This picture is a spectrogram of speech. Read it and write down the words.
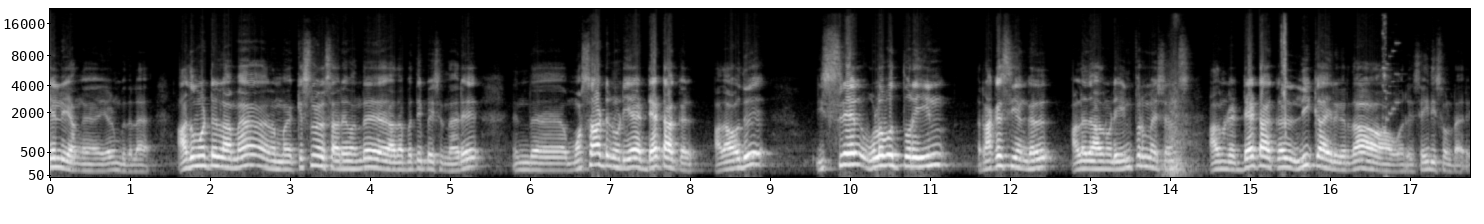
கேள்வி அங்கே எழும்புதில். அது மட்டும் இல்லாமல் நம்ம கிருஷ்ணவேல் சார் வந்து அதை பற்றி பேசியிருந்தார். இந்த மொசாட்டினுடைய டேட்டாக்கள் அதாவது இஸ்ரேல் உளவுத்துறையின் ரகசியங்கள் அல்லது அதனுடைய இன்ஃபர்மேஷன்ஸ் அதனுடைய டேட்டாக்கள் லீக் ஆகிருக்கிறதா ஒரு செய்தி சொல்கிறாரு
